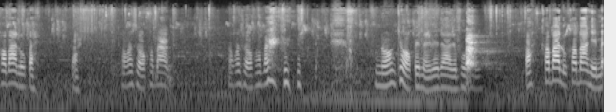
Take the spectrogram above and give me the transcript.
เข้าบ้านลูกไปไป ทกสเข้าบ้านทกสเข้าบ้าน น้องจะออกไปไหนไม่ได้เลยพวกนี้ไปเข้าบ้านลูกเข้าบ้านเห็นไหม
